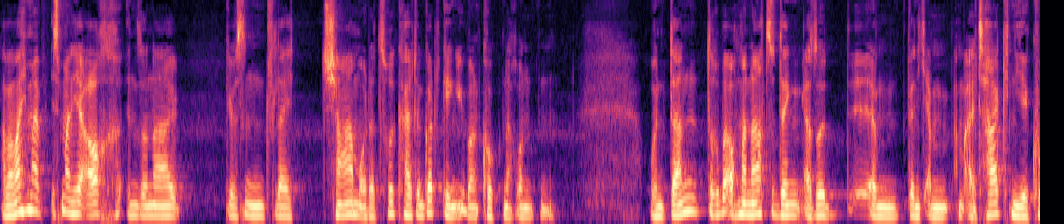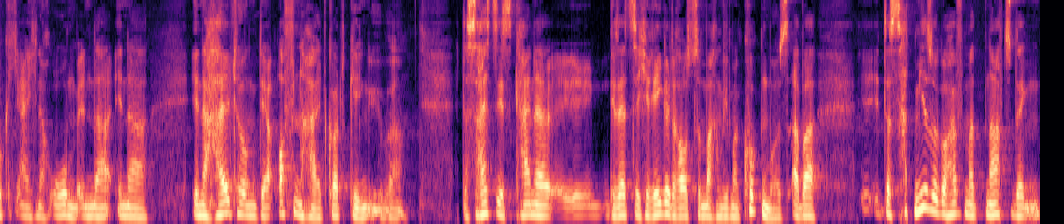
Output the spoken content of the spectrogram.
Aber manchmal ist man ja auch in so einer gewissen vielleicht Charme oder Zurückhaltung Gott gegenüber und guckt nach unten. Und dann darüber auch mal nachzudenken, also ähm, wenn ich am, am Altar knie, gucke ich eigentlich nach oben in einer, in, einer, in einer Haltung der Offenheit Gott gegenüber. Das heißt, es ist keine äh, gesetzliche Regel daraus zu machen, wie man gucken muss. Aber äh, das hat mir so geholfen, mal nachzudenken,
